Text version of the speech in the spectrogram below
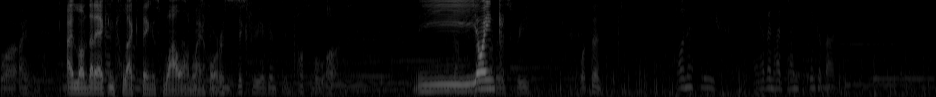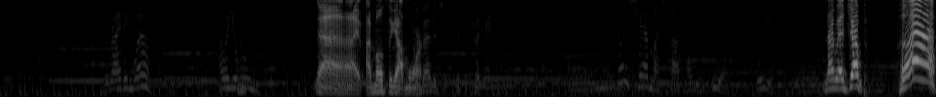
for our island. I love that I can collect things while on my Watch them win horse. Victory against impossible odds. And after your Yoink. free, what then? Honestly, I haven't had time to think about it. You're riding well. How are your hmm? wounds? Nah, I, I mostly got more. bandages did the trick. You don't share much about how you feel, do you? Now I'm gonna jump. Ah!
